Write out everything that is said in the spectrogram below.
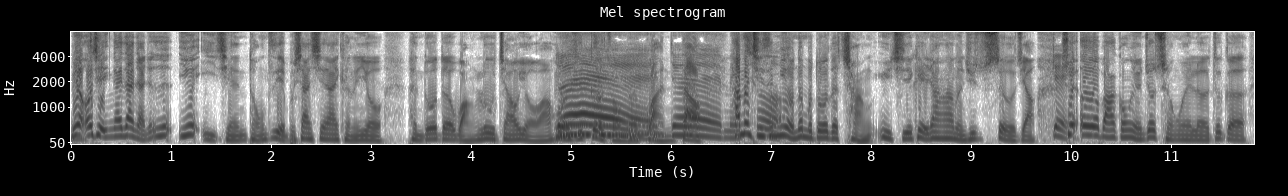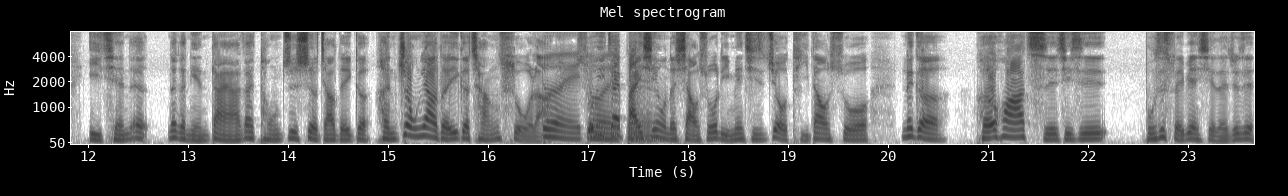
没有，而且应该这样讲，就是因为以前同志也不像现在，可能有很多的网络交友啊，或者是各种的管道，他们其实没有那么多的场域，其实可以让他们去社交，所以二二八公园就成为了这个以前的那个年代啊，在同志社交的一个很重要的一个场所啦。对，所以在白先勇的小说里面，其实就有提到说，那个荷花池其实。不是随便写的，就是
